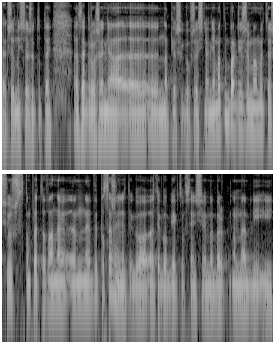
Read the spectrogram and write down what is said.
Także myślę, że tutaj zagrożenia e, e, na 1 września nie ma, tym bardziej, że mamy też już skompletowane wyposażenie tego, tego obiektu w sensie mebel, mebli i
